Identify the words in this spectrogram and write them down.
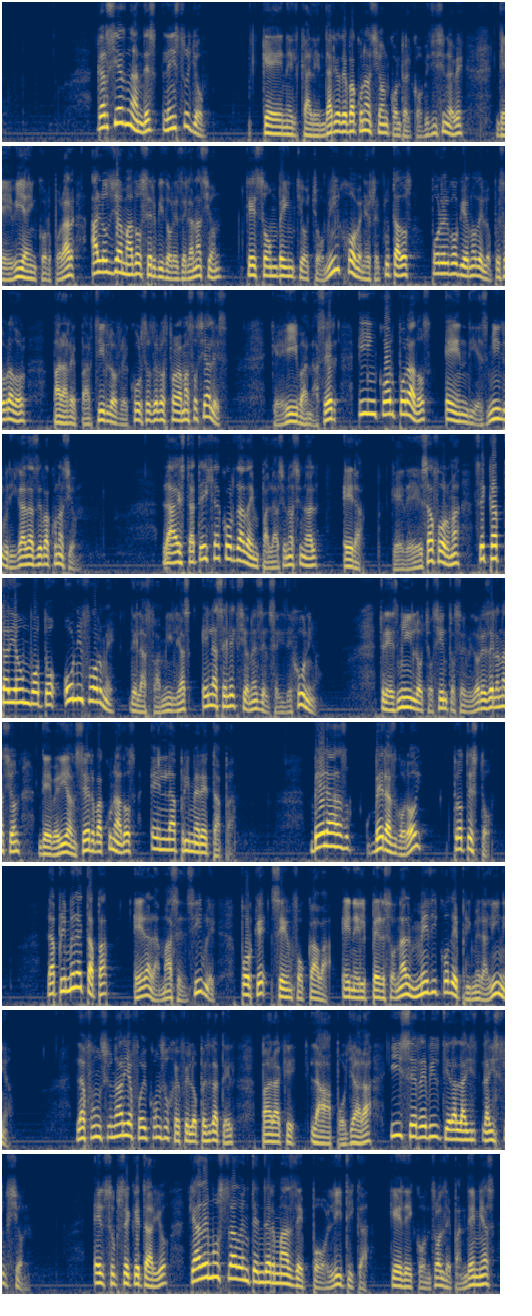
García Hernández le instruyó que en el calendario de vacunación contra el COVID-19 debía incorporar a los llamados servidores de la nación, que son 28 mil jóvenes reclutados por el gobierno de López Obrador para repartir los recursos de los programas sociales, que iban a ser incorporados en 10.000 brigadas de vacunación. La estrategia acordada en Palacio Nacional era que de esa forma se captaría un voto uniforme de las familias en las elecciones del 6 de junio. 3.800 servidores de la nación deberían ser vacunados en la primera etapa. Veras, Veras Goroy protestó. La primera etapa era la más sensible, porque se enfocaba en el personal médico de primera línea. La funcionaria fue con su jefe López Gatel para que la apoyara y se revirtiera la, la instrucción. El subsecretario, que ha demostrado entender más de política que de control de pandemias,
